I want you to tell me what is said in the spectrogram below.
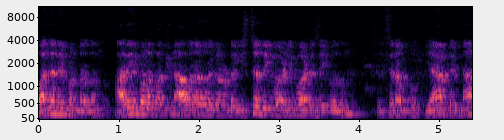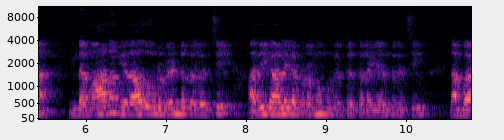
பஜனை பண்ணுறதும் அதே போல் பாத்தீங்கன்னா அவரவர்களுடைய இஷ்ட தெய்வ வழிபாடு செய்வதும் சிறப்பு. ஏன் அப்படின்னா இந்த மாதம் ஏதாவது ஒரு வேண்டுதல் வச்சு அதிகாலையில் பிரம்ம முகூர்த்தத்தில் எழுந்திருச்சு நம்ம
